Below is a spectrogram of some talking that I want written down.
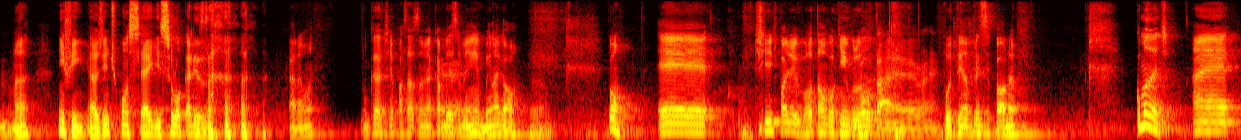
Uhum. Né? Enfim, a gente consegue se localizar. Caramba, nunca tinha passado na minha cabeça, é. bem, bem legal. É. Bom, é... acho que a gente pode voltar um pouquinho para voltar, é, o tema principal, né? Comandante, é...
